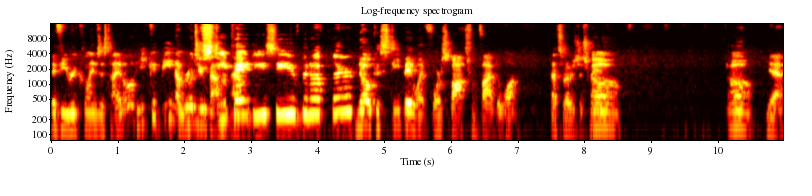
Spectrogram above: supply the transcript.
if he reclaims his title. He could be number would two Stipe pound. DC have been up there? No, because Stipe went four spots from five to one. That's what I was just reading. Oh. Oh. Yeah.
